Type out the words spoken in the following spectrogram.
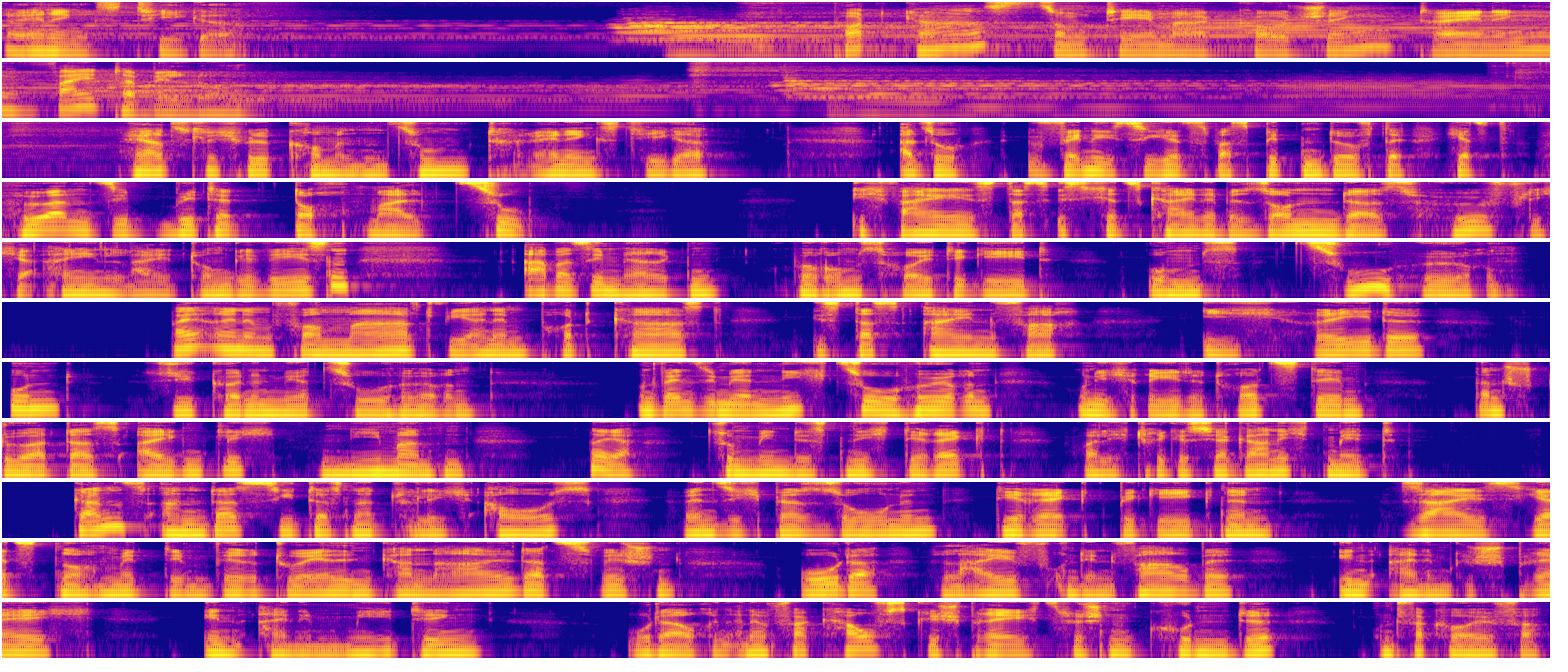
Trainingstiger. Podcast zum Thema Coaching, Training, Weiterbildung. Herzlich willkommen zum Trainingstiger. Also, wenn ich Sie jetzt was bitten dürfte, jetzt hören Sie bitte doch mal zu. Ich weiß, das ist jetzt keine besonders höfliche Einleitung gewesen, aber Sie merken, worum es heute geht, ums Zuhören. Bei einem Format wie einem Podcast ist das einfach. Ich rede und Sie können mir zuhören. Und wenn Sie mir nicht zuhören und ich rede trotzdem, dann stört das eigentlich niemanden, naja, zumindest nicht direkt, weil ich kriege es ja gar nicht mit. Ganz anders sieht das natürlich aus, wenn sich Personen direkt begegnen, sei es jetzt noch mit dem virtuellen Kanal dazwischen oder live und in Farbe, in einem Gespräch, in einem Meeting oder auch in einem Verkaufsgespräch zwischen Kunde und Verkäufer.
